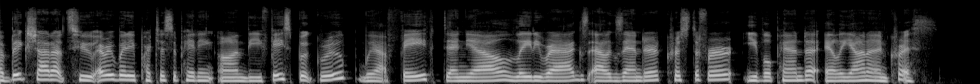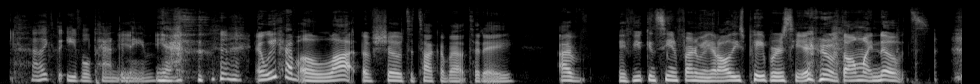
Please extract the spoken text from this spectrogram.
A big shout out to everybody participating on the Facebook group. We got Faith, Danielle, Lady Rags, Alexander, Christopher, Evil Panda, Eliana, and Chris. I like the Evil Panda name. Yeah. and we have a lot of show to talk about today. I've, if you can see in front of me, I got all these papers here with all my notes.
